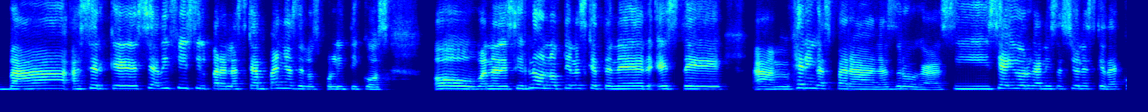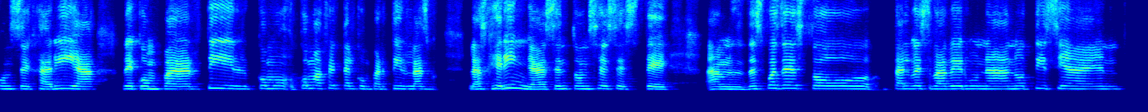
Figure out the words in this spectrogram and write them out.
va a hacer que sea difícil para las campañas de los políticos o van a decir, no, no tienes que tener este, jeringas para las drogas. Y si hay organizaciones que da consejería de compartir, cómo, cómo afecta el compartir las, las jeringas. Entonces, este, después de esto, tal vez va a haber una noticia en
